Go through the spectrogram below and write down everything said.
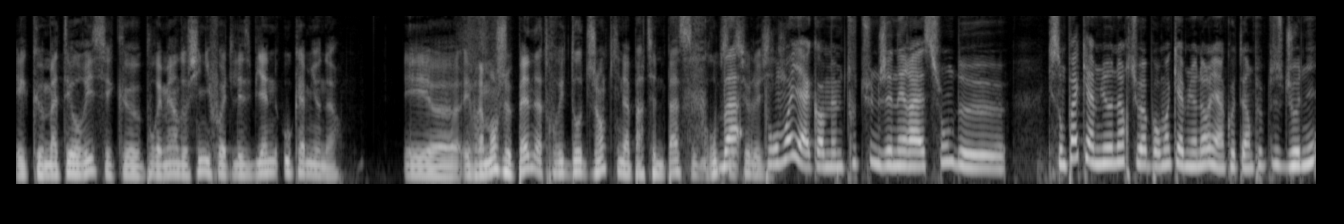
Et que ma théorie, c'est que pour aimer Indochine, il faut être lesbienne ou camionneur. Et, euh, et vraiment, je peine à trouver d'autres gens qui n'appartiennent pas à ce groupe Bah, sociologique. pour moi, il y a quand même toute une génération de qui sont pas camionneurs, tu vois. Pour moi, camionneur, il y a un côté un peu plus Johnny,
